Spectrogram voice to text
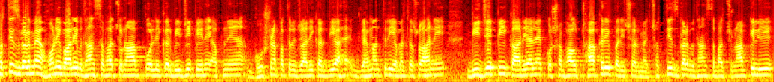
छत्तीसगढ़ में होने वाले विधानसभा चुनाव को लेकर बीजेपी ने अपने घोषणा पत्र जारी कर दिया है। गृह मंत्री अमित शाह ने बीजेपी कार्यालय कुशाभाऊ ठाकरे परिसर में छत्तीसगढ़ विधानसभा चुनाव के लिए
